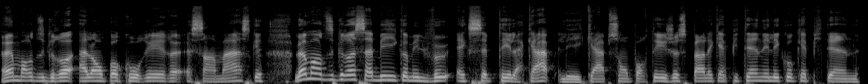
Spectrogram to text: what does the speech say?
Un Mardi Gras, allons pas courir euh, sans masque. Le Mardi Gras s'habille comme il veut, excepté la cape. Les capes sont portées juste par le capitaine et les co-capitaines.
